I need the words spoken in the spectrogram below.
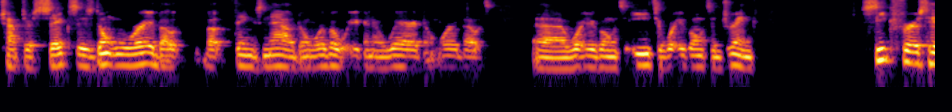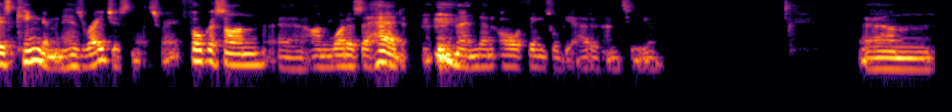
chapter six is don't worry about, about things now. Don't worry about what you're going to wear. Don't worry about uh, what you're going to eat or what you're going to drink seek first his kingdom and his righteousness right focus on uh, on what is ahead and then all things will be added unto you um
